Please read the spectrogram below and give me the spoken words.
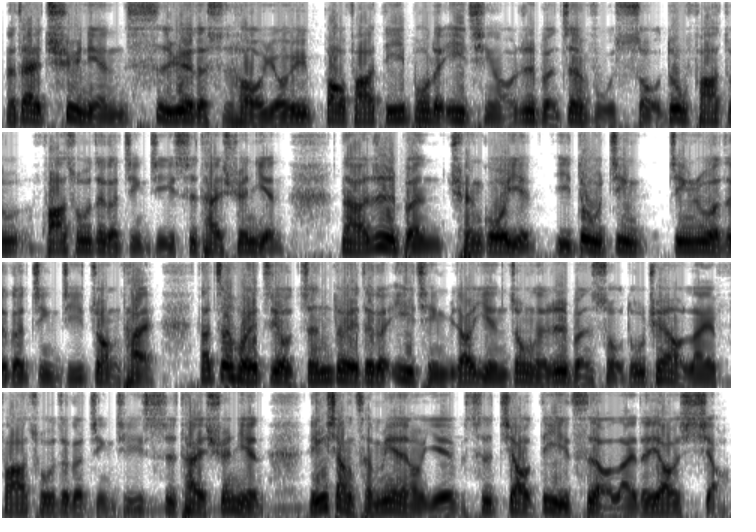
而在去年四月的时候，由于爆发第一波的疫情哦，日本政府首度发出发出这个紧急事态宣言。那日本全国也一度进进入了这个紧急状态。那这回只有针对这个疫情比较严重。的日本首都圈哦，来发出这个紧急事态宣言，影响层面哦，也是较第一次哦来的要小。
